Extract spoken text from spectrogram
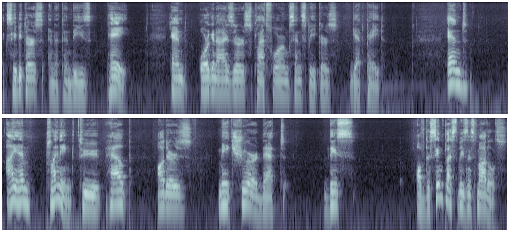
exhibitors, and attendees pay, and organizers, platforms, and speakers get paid. And I am planning to help others make sure that this of the simplest business models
